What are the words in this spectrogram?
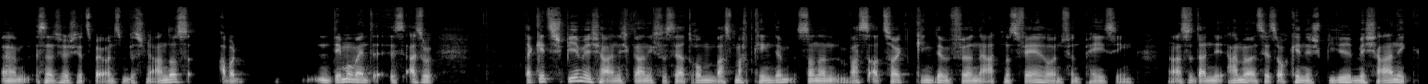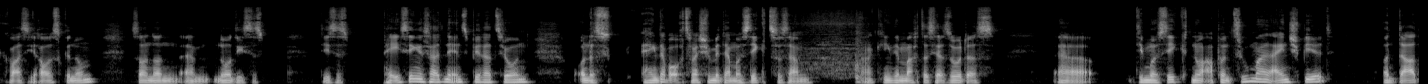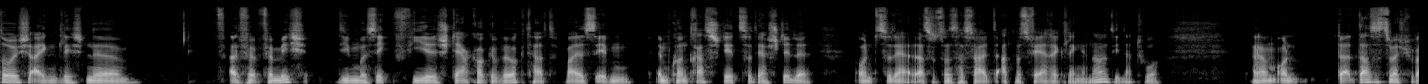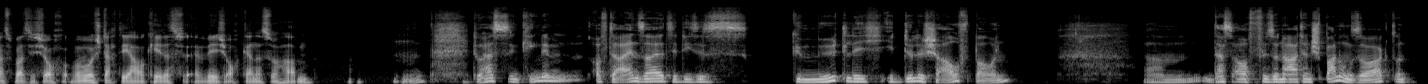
Ähm, ist natürlich jetzt bei uns ein bisschen anders, aber in dem Moment ist, also da geht's spielmechanisch gar nicht so sehr drum, was macht Kingdom, sondern was erzeugt Kingdom für eine Atmosphäre und für ein Pacing. Also dann haben wir uns jetzt auch keine Spielmechanik quasi rausgenommen, sondern ähm, nur dieses, dieses Pacing ist halt eine Inspiration und das hängt aber auch zum Beispiel mit der Musik zusammen. Ja, Kingdom macht das ja so, dass äh, die Musik nur ab und zu mal einspielt und dadurch eigentlich eine, also für, für mich die Musik viel stärker gewirkt hat, weil es eben im Kontrast steht zu der Stille und zu der, also sonst hast du halt Atmosphäreklänge, ne, die Natur. Ähm, und da, das ist zum Beispiel was, was ich auch, wo ich dachte, ja, okay, das will ich auch gerne so haben. Mhm. Du hast in Kingdom auf der einen Seite dieses gemütlich idyllische Aufbauen, ähm, das auch für so eine Art Entspannung sorgt und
